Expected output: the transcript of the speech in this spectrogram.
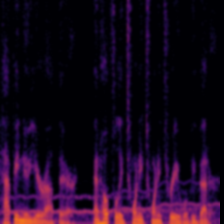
Happy New Year out there, and hopefully 2023 will be better.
